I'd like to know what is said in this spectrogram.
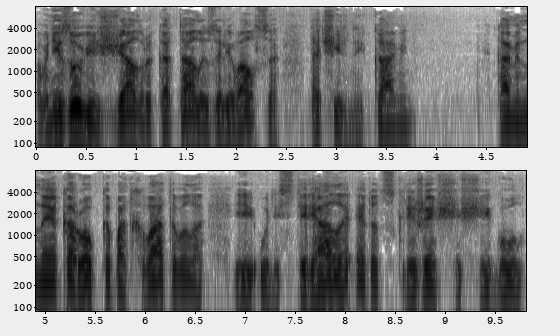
Внизу визжал, рокотал и заливался точильный камень. Каменная коробка подхватывала и удистеряла этот скрежещущий гул,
